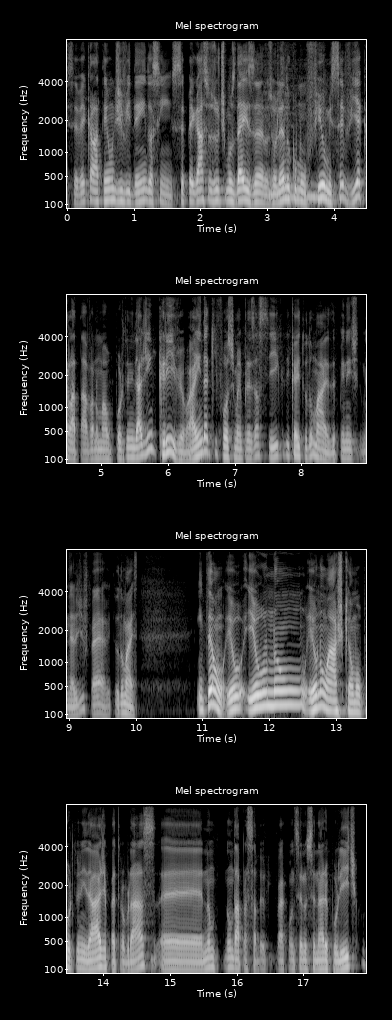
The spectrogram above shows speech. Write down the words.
E você vê que ela tem um dividendo, assim, se você pegasse os últimos 10 anos, olhando como um filme, você via que ela estava numa oportunidade incrível, ainda que fosse uma empresa cíclica e tudo mais, dependente do minério de ferro e tudo mais. Então, eu, eu, não, eu não acho que é uma oportunidade a Petrobras. é, não, não dá para saber o que vai acontecer no cenário político.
